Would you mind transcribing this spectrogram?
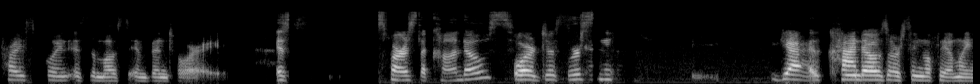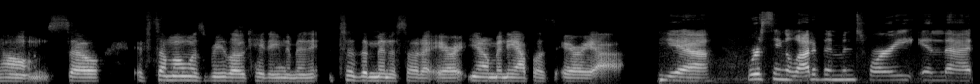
price point is the most inventory? As, as far as the condos, or just we're seeing yeah condos or single family homes so if someone was relocating to, Min- to the minnesota area you know minneapolis area yeah, we're seeing a lot of inventory in that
